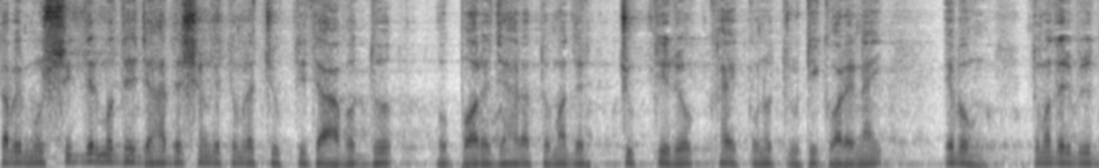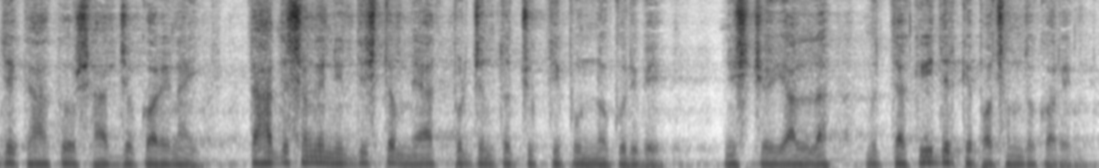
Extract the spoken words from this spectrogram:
তবে মুশ্রিকদের মধ্যে যাহাদের সঙ্গে তোমরা চুক্তিতে আবদ্ধ ও পরে যাহারা তোমাদের চুক্তি রক্ষায় কোনো ত্রুটি করে নাই এবং তোমাদের বিরুদ্ধে কাহাকেও সাহায্য করে নাই, তাহাদের সঙ্গে নির্দিষ্ট মেয়াদ পর্যন্ত চুক্তি পূর্ণ করিবে। নিশ্চয়ই আল্লাহ মুত্তাকিদেরকে পছন্দ করেন।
